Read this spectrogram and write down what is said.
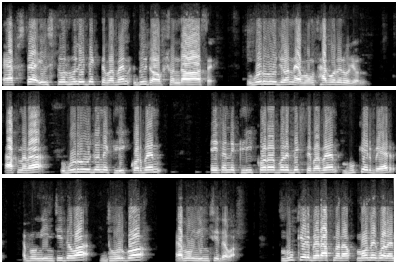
অ্যাপসটা ইনস্টল হলে দেখতে পাবেন, দুইটা অপশন দেওয়া আছে। গরুর ওজন এবং ছাগলের ওজন। আপনারা গরুর ওজনে ক্লিক করবেন। এখানে ক্লিক করার পরে দেখতে পাবেন, বুকের বের এবং ইঞ্চি দেওয়া, দৈর্ঘ্য এবং ইঞ্চি দেওয়া। বুকের বের আপনারা মনে করেন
